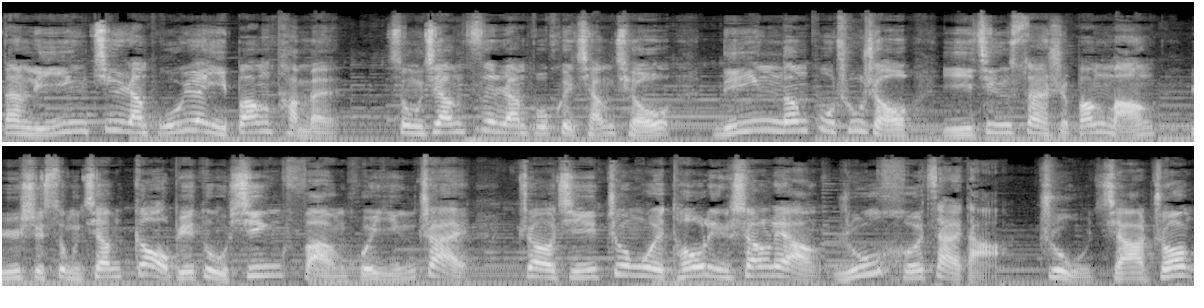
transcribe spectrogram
但李英既然不愿意帮他们，宋江自然不会强求。李英能不出手，已经算是帮忙。于是宋江告别杜兴，返回营寨，召集众位头领商量如何再打祝家庄。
